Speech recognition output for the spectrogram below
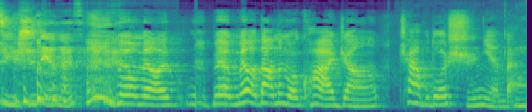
几十年来猜。没有没有没有没有到那么夸张，差不多十年吧。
